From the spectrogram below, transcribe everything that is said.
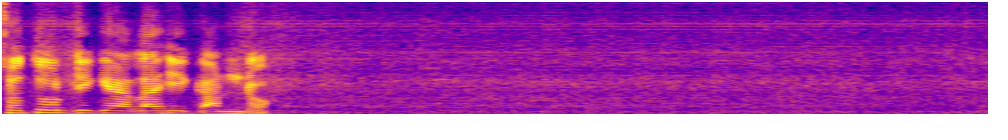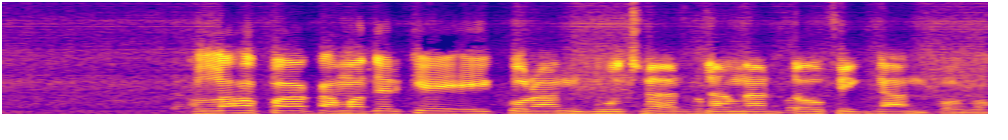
চতুর্দিকে এলাহি কাণ্ড। আল্লাহ পাক আমাদেরকে এই কোরআন বুঝার, জানার তৌফিক দান করো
